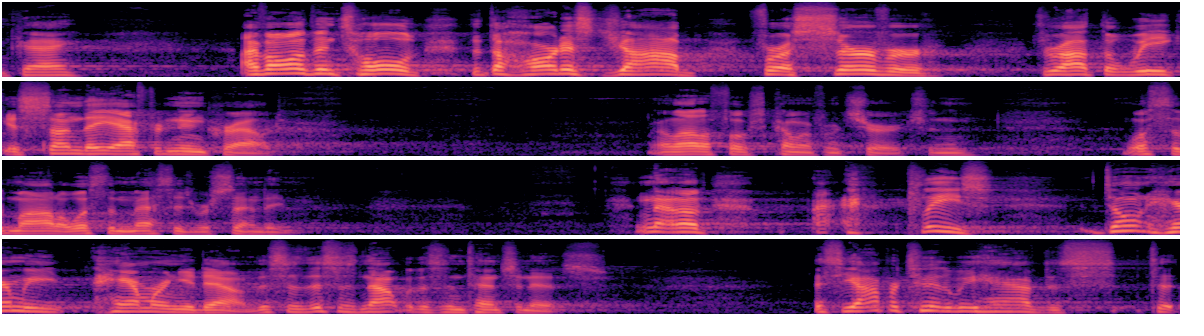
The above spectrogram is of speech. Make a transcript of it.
Okay? I've always been told that the hardest job for a server throughout the week is Sunday afternoon crowd. A lot of folks coming from church, and what's the model? What's the message we're sending? Now, no, please don't hear me hammering you down. This is, this is not what this intention is. It's the opportunity we have to, to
